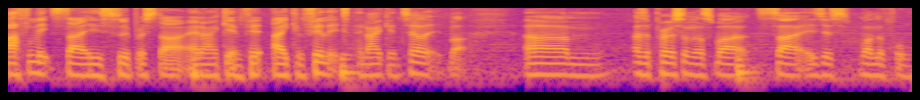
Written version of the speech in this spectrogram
athlete side, he's superstar, and I can feel I can feel it and I can tell it. But um, as a person as well, side is just wonderful.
